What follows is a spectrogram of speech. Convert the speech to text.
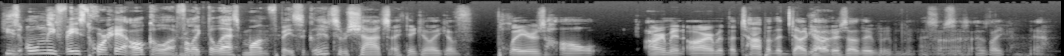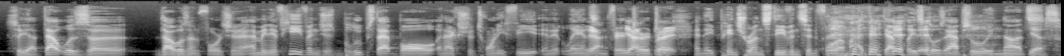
he's only faced Jorge Alcala for like the last month, They basically. had some shots, I think, like of players all arm in arm at the top of the dugout Yeah. or something. I was like, yeah. So yeah, that was uh that was unfortunate. I mean, if he even just bloops that ball an extra twenty feet and it lands Yeah, in fair yeah, territory, right. and they pinch run Stevenson for him, I think that place goes absolutely nuts. Yes.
